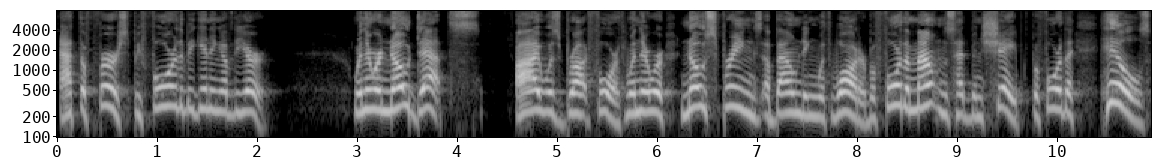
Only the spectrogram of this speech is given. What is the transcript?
At the first, before the beginning of the earth, when there were no depths, I was brought forth, when there were no springs abounding with water, before the mountains had been shaped, before the hills,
